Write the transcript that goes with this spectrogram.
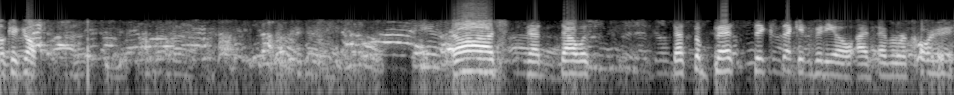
Okay, go. Gosh, that that was that's the best six second video I've ever recorded.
